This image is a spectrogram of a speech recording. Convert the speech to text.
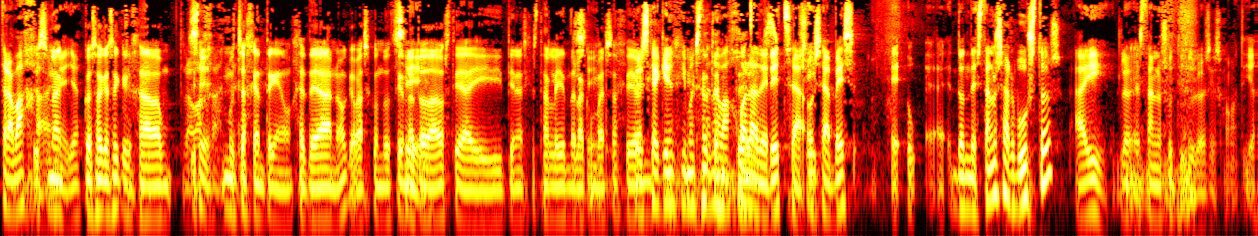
Trabaja Es en una ello. cosa que se quejaba mucha gente en GTA, ¿no? Que vas conduciendo Sí. a toda hostia y tienes que estar leyendo la Sí. Pero es que aquí encima están No abajo a la derecha. O sea, ves eh, eh, donde están los arbustos, ahí están los subtítulos. Y es como, tío.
